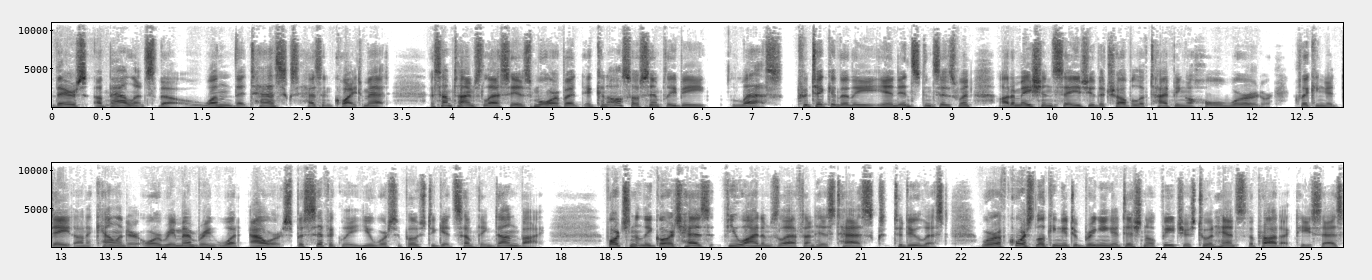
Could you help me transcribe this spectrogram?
There's a balance, though, one that Tasks hasn't quite met. Sometimes less is more, but it can also simply be less, particularly in instances when automation saves you the trouble of typing a whole word or clicking a date on a calendar or remembering what hour specifically you were supposed to get something done by. Fortunately, Gorch has few items left on his tasks to-do list. We're of course looking into bringing additional features to enhance the product, he says,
